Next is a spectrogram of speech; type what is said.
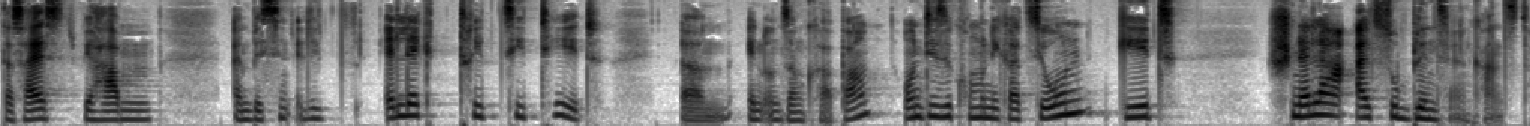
Das heißt, wir haben ein bisschen Elektrizität ähm, in unserem Körper und diese Kommunikation geht schneller, als du blinzeln kannst.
